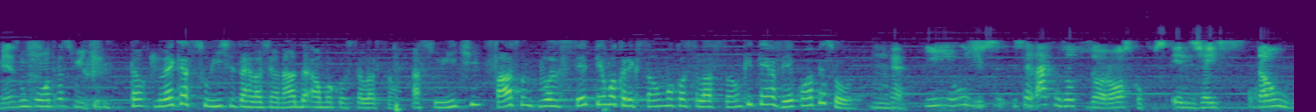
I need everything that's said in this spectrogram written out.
mesmo com outra Switch. Então, não é que a Switch está relacionada a uma constelação. A Switch faz com que você tenha uma conexão, uma constelação que tem a ver com a pessoa. É. E os- será que os outros horóscopos, eles já estão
